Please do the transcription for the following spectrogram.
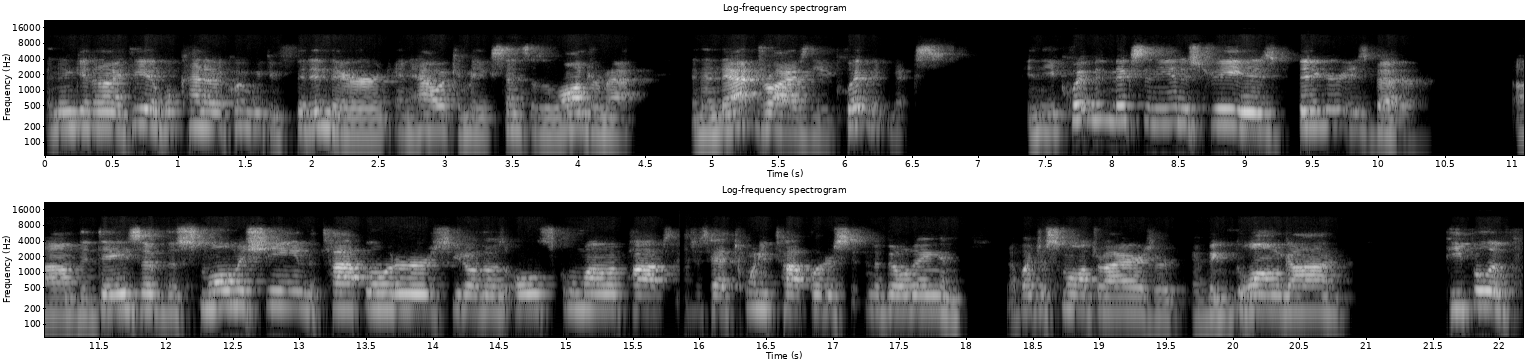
and then get an idea of what kind of equipment we can fit in there and, and how it can make sense as a laundromat. And then that drives the equipment mix. And the equipment mix in the industry is bigger is better. Um, the days of the small machine, the top loaders, you know, those old school mom and pops that just had 20 top loaders sitting in the building and a bunch of small dryers are, have been long gone. People have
